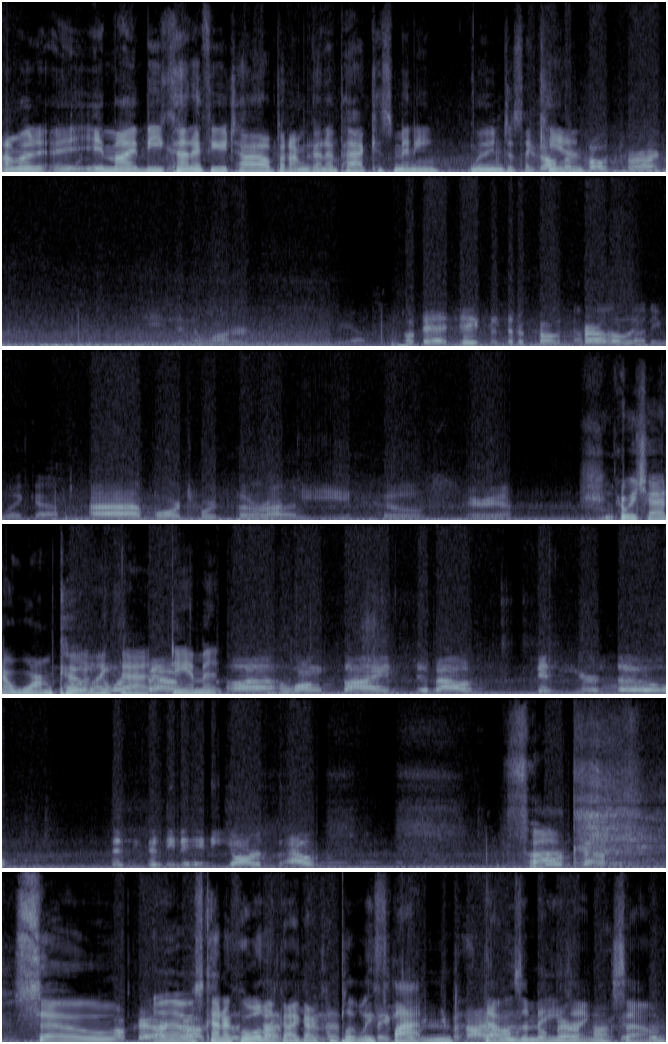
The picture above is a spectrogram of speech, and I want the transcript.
I'm gonna. It might be kind of futile, but I'm gonna pack as many wounds as I He's on the can. coast, correct? He's in the water. Okay, adjacent to the coast, Come parallel. on, buddy, wake up. Uh, more towards the Come on. Rocky Hills area. I wish I had a warm coat like that. Damn it. Uh, alongside about 50 or so, 50, 50 to 80 yards out Fuck. So Okay, uh, it was kind of cool. That guy got completely flattened. keep an eye That was amazing. So.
